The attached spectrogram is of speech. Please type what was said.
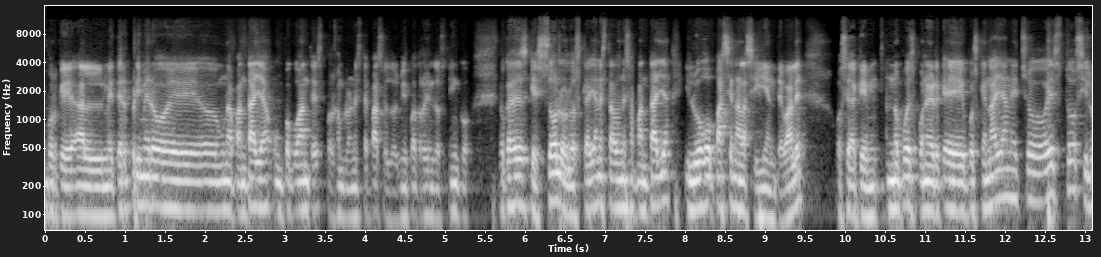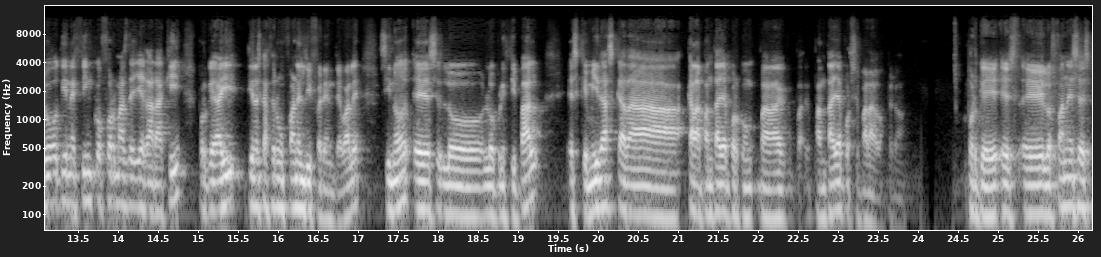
porque al meter primero eh, una pantalla un poco antes, por ejemplo en este paso, el 2405, lo que hace es que solo los que hayan estado en esa pantalla y luego pasen a la siguiente, ¿vale? O sea que no puedes poner que, pues que no hayan hecho esto si luego tiene cinco formas de llegar aquí, porque ahí tienes que hacer un funnel diferente, ¿vale? Si no, es lo, principal es que midas cada, cada pantalla, por, pantalla por separado. Perdón. Porque eh, los funnels es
